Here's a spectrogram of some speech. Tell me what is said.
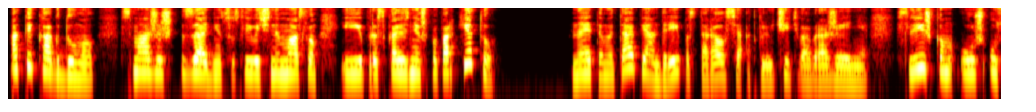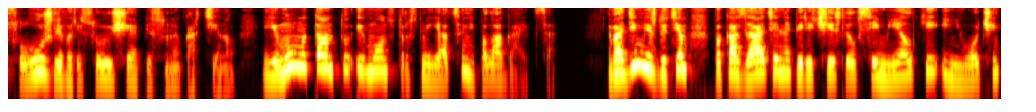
А ты как думал, смажешь задницу сливочным маслом и проскользнешь по паркету? На этом этапе Андрей постарался отключить воображение, слишком уж услужливо рисующее описанную картину. Ему, мутанту и монстру, смеяться не полагается. Вадим, между тем, показательно перечислил все мелкие и не очень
